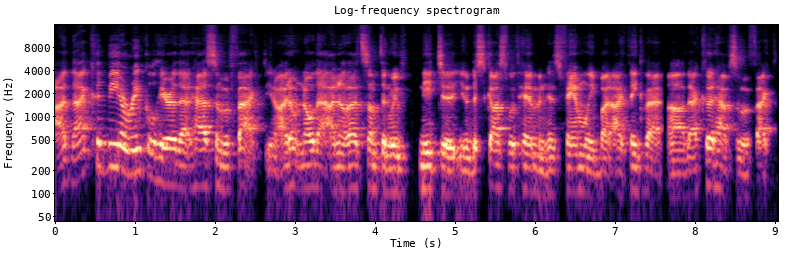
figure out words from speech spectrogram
Uh, that could be a wrinkle here that has some effect. You know, I don't know that. I know that's something we need to you know discuss with him and his family, but I think that uh, that could have some effect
